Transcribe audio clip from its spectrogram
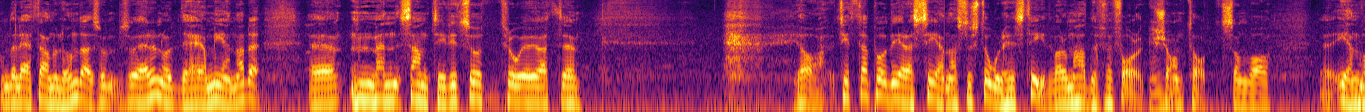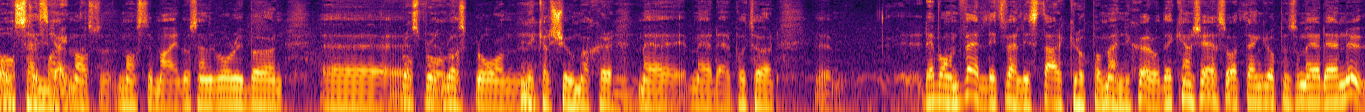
om det lät annorlunda så, så är det nog det jag menade. Eh, men samtidigt så tror jag ju att eh, Ja, titta på deras senaste storhetstid, vad de hade för folk. Mm. Sean Tott som var Eh, envåldshärskare, master, mastermind och sen Rory Byrne, eh, Ross Braun, Ross Braun mm. Michael Schumacher mm. med, med där på ett hörn. Det var en väldigt, väldigt stark grupp av människor och det kanske är så att den gruppen som är där nu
